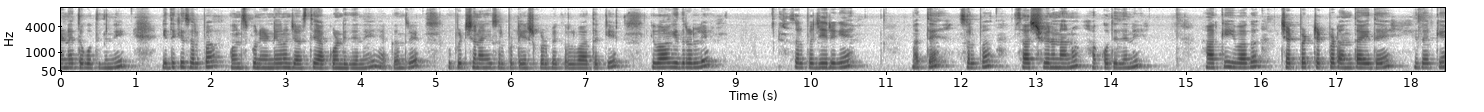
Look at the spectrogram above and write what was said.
ಎಣ್ಣೆ ತೊಗೋತಿದ್ದೀನಿ. ಇದಕ್ಕೆ ಸ್ವಲ್ಪ ಒಂದು ಸ್ಪೂನ್ ಎಣ್ಣೆಯನ್ನು ಜಾಸ್ತಿ ಹಾಕ್ಕೊಂಡಿದ್ದೀನಿ. ಯಾಕಂದರೆ ಉಪ್ಪಿಟ್ಟು ಚೆನ್ನಾಗಿ ಸ್ವಲ್ಪ ಟೇಸ್ಟ್ ಕೊಡಬೇಕಲ್ವ ಅದಕ್ಕೆ. ಇವಾಗ ಇದರಲ್ಲಿ ಸ್ವಲ್ಪ ಜೀರಿಗೆ ಮತ್ತು ಸ್ವಲ್ಪ ಸಾಸಿವೆನ ನಾನು ಹಾಕ್ಕೋತಿದ್ದೀನಿ. ಹಾಕಿ ಇವಾಗ ಚಟ್ಪಟ್ ಚಟ್ಪಟ್ ಅಂತ ಇದೆ. ಇದಕ್ಕೆ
